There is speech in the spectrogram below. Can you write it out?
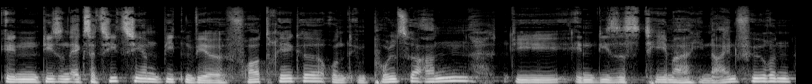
In diesen Exerzitien bieten wir Vorträge und Impulse an, die in dieses Thema hineinführen.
